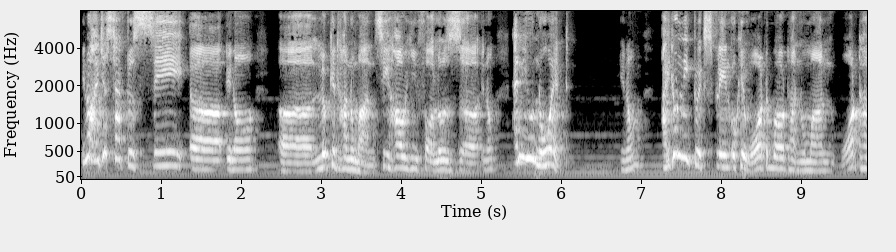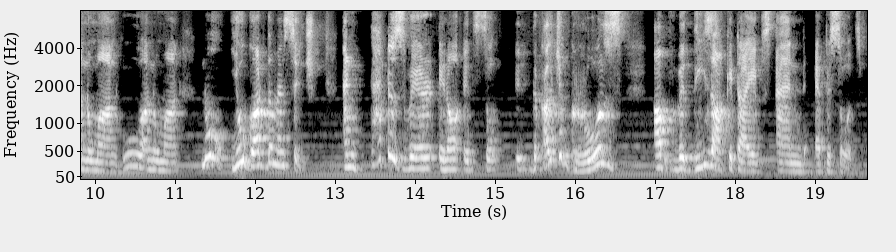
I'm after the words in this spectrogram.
You know, I just have to say, uh, you know, uh, look at Hanuman, see how he follows, uh, you know, and you know it. You know, I don't need to explain, okay, what about Hanuman? What Hanuman? Who Hanuman? No, you got the message. And that is where, you know, it's so, it, the culture grows up with these archetypes and episodes.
